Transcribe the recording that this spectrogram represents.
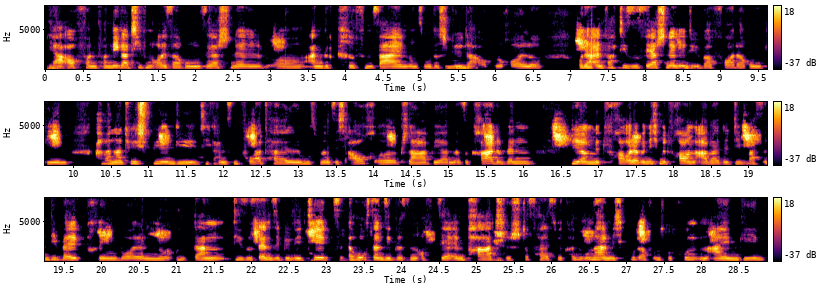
ja auch von, von negativen Äußerungen sehr schnell äh, angegriffen sein und so, das spielt hm. da auch eine Rolle oder einfach dieses sehr schnell in die Überforderung gehen. Aber natürlich spielen die, die ganzen Vorteile, muss man sich auch äh, klar werden. Also gerade wenn wir mit Frauen oder wenn ich mit Frauen arbeite, die was in die Welt bringen wollen. Ne? Und dann diese Sensibilität, äh, hochsensibel sind oft sehr empathisch. Das heißt, wir können unheimlich gut auf unsere Kunden eingehen,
